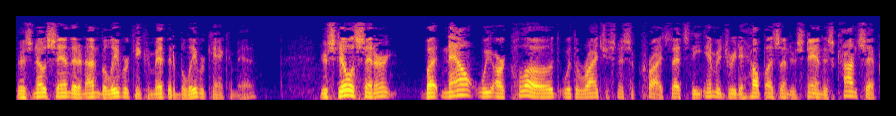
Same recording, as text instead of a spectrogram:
There's no sin that an unbeliever can commit that a believer can't commit. You're still a sinner, but now we are clothed with the righteousness of Christ. That's the imagery to help us understand this concept.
